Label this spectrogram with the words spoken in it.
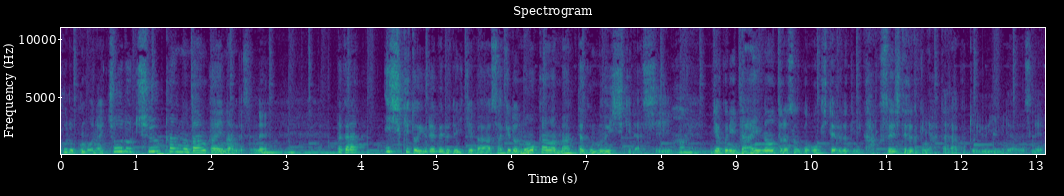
古くもないちょうど中間の段階なんですよね、うんだから意識というレベルでいけば先ほど脳幹は全く無意識だしはい。逆に大脳というのはすごく起きてる時に覚醒してる時に働くという意味ではですね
